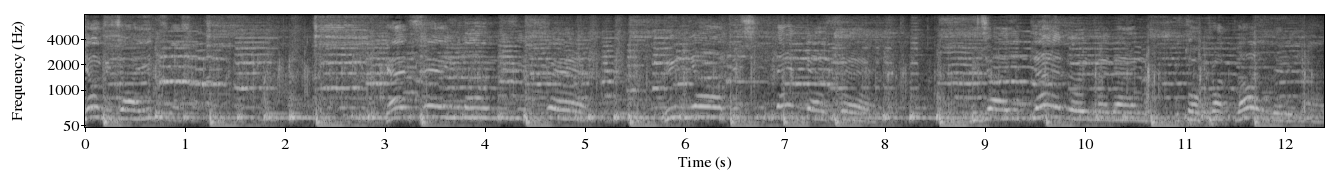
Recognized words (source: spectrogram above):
Ya mücahit. Gelse Yunan bizimse, dünya peşinden gelse, mücahitler ölmeden bu topraklar verilmez.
